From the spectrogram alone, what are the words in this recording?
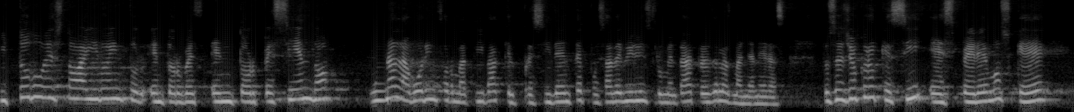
y todo esto ha ido entorpeciendo una labor informativa que el presidente pues ha debido instrumentar a través de las mañaneras. Entonces yo creo que sí, esperemos que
